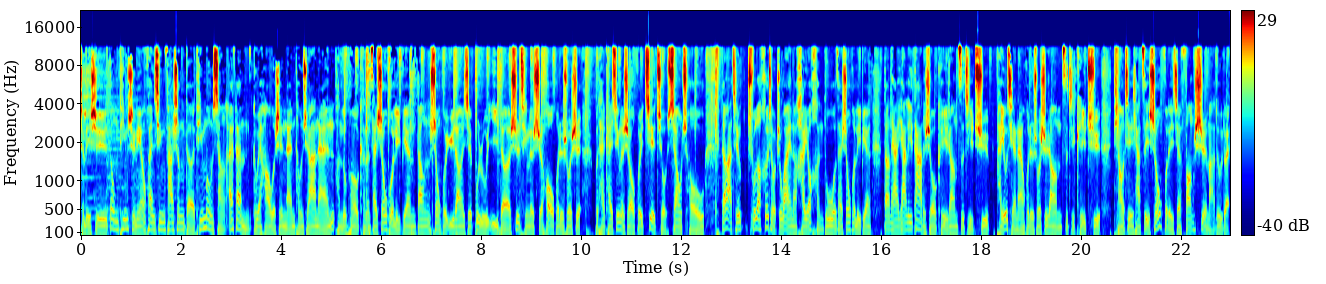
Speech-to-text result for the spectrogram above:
这里是动听十年换新发生的听梦想 FM，各位好，我是男同学阿南。很多朋友可能在生活里边，当生活遇到一些不如意的事情的时候，或者说是不太开心的时候，会借酒消愁。当然，其实除了喝酒之外呢，还有很多在生活里边，当大家压力大的时候，可以让自己去排忧解难，或者说是让自己可以去调节一下自己生活的一些方式嘛，对不对？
